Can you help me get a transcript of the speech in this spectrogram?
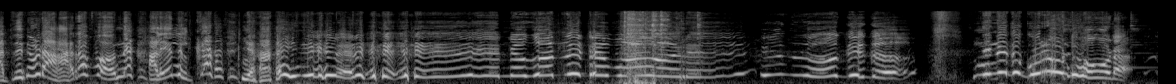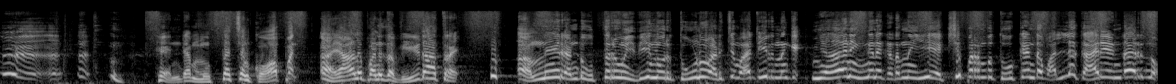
അതിനോട് ആരാ പോന്നെ? അളിയ നിൽക്ക. ഞാൻ എന്നെ കൊന്നിട്ട് പോവര് നോക്കുക. നിനക്ക് ഗുരു കൊണ്ട് എന്റെ മുത്തച്ഛൻ കോപ്പൻ. അയാൾ പണിത വീടാത്രേ. അന്നേ രണ്ട് ഉത്തരവും ഇതിൽ നിന്ന് ഒരു തൂണും അടിച്ചു മാറ്റിയിരുന്നെങ്കിൽ ഞാൻ ഇങ്ങനെ കിടന്ന് ഈ യക്ഷിപ്പറമ്പ് തൂക്കേണ്ട വല്ല കാര്യം ഉണ്ടായിരുന്നോ.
